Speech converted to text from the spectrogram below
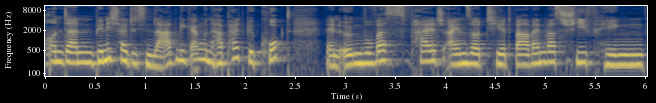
Und dann bin ich halt durch den Laden gegangen und habe halt geguckt, wenn irgendwo was falsch einsortiert war, wenn was schief hing,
